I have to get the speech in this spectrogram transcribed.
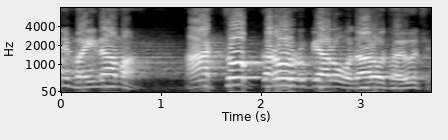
જ મહિનામાં આઠસો કરોડ રૂપિયાનો વધારો થયો છે.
